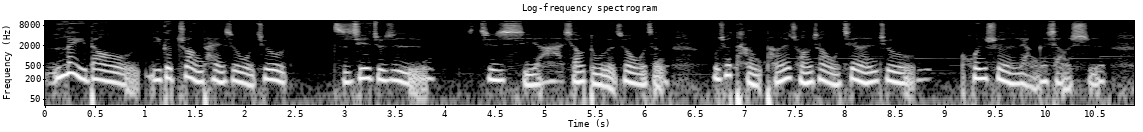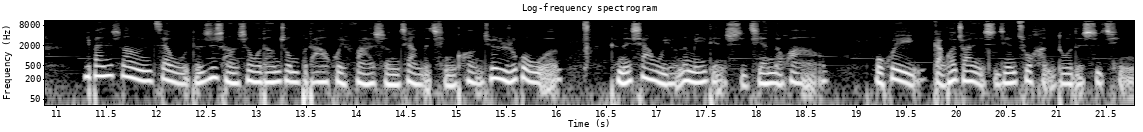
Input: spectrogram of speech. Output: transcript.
累到一个状态是，我就直接就是就是洗啊消毒了之后，我整我就躺躺在床上，我竟然就昏睡了两个小时。一般上在我的日常生活当中不大会发生这样的情况，就是如果我可能下午有那么一点时间的话，我会赶快抓紧时间做很多的事情。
